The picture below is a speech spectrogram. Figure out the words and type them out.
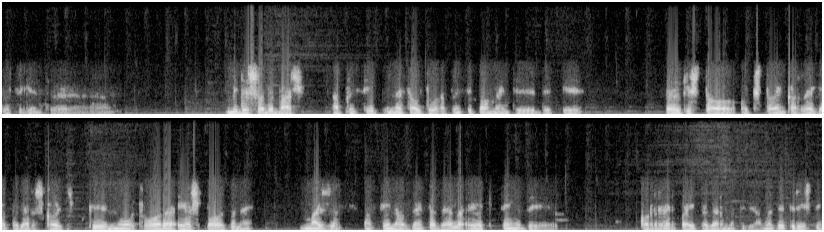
é o seguinte. Uh, me deixou de baixo. A princípio, nessa altura, principalmente, de que eu que estou, que estou encarregue a pegar as coisas, porque no outro hora é a esposa, né? Mas assim, na ausência dela, é que tenho de correr para ir pegar o material. Mas é triste,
